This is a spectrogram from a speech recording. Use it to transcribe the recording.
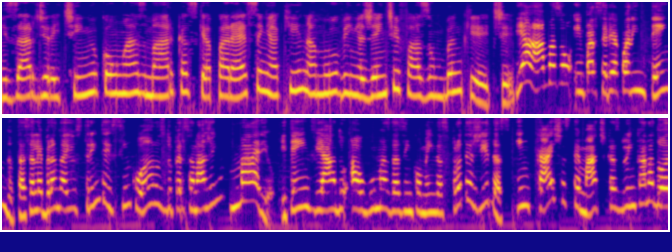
organizar direitinho com as marcas que aparecem aqui na Moving, a gente faz um banquete. E a Amazon, em parceria com a Nintendo, está celebrando aí os 35 anos do personagem Mario e tem enviado algumas das encomendas protegidas em caixas temáticas do encanador,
